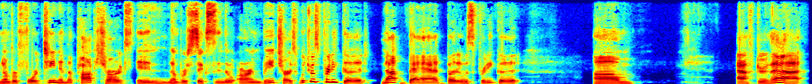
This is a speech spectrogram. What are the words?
number 14 in the pop charts and number 6 in the R&B charts which was pretty good not bad but it was pretty good um after that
